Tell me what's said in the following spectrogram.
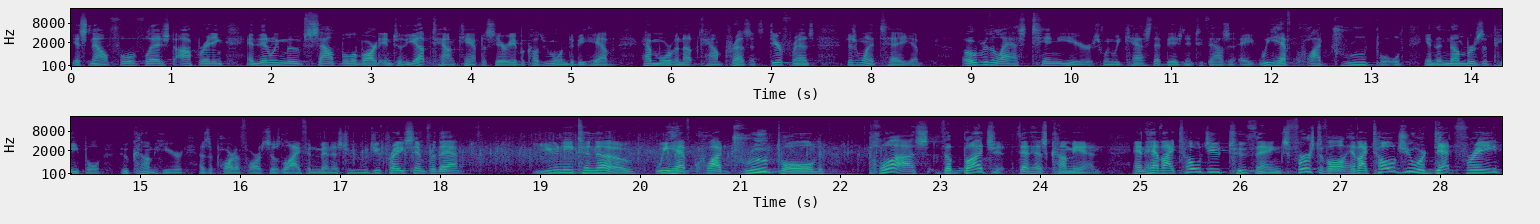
It's now full fledged operating. And then we moved South Boulevard into the Uptown campus area because we wanted to be, have, have more of an Uptown presence. Dear friends, just want to tell you, over the last 10 years, when we cast that vision in 2008, we have quadrupled in the numbers of people who come here as a part of Hill's life and ministry. Would you praise Him for that? You need to know we have quadrupled plus the budget that has come in. And have I told you two things? First of all, have I told you we're debt free?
